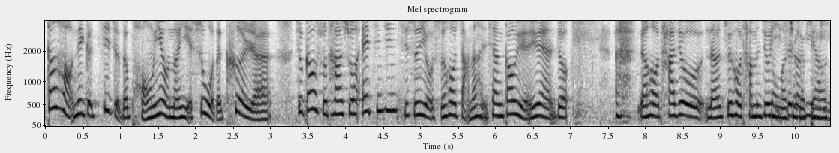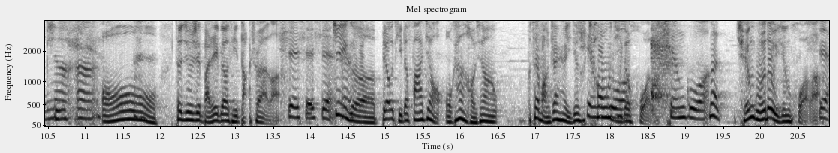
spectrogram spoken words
刚好那个记者的朋友呢也是我的客人，就告诉他说，哎，晶晶其实有时候长得很像高圆圆，就。然后他就，那最后他们就以这个命名了，嗯。哦，他就是把这个标题打出来了。是是是。这个标题的发酵，我看好像在网站上已经超级的火了。全国。那全国都已经火了。是。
